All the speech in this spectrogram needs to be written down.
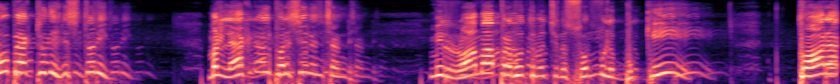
go back to the history మన లేఖనాలు పరిశీలించండి. మీరు రోమా ప్రభుత్వం ఇచ్చిన సొమ్ములు బుక్కి త్వరా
